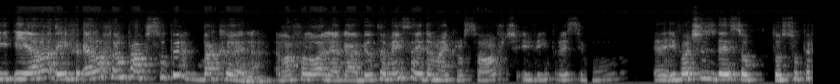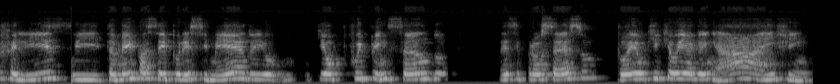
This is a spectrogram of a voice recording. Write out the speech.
e, e ela, ela foi um papo super bacana. Ela falou, olha, Gabi, eu também saí da Microsoft e vim para esse mundo, é, e vou te dizer, estou super feliz, e também passei por esse medo, e o, que eu fui pensando nesse processo foi o que, que eu ia ganhar, enfim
